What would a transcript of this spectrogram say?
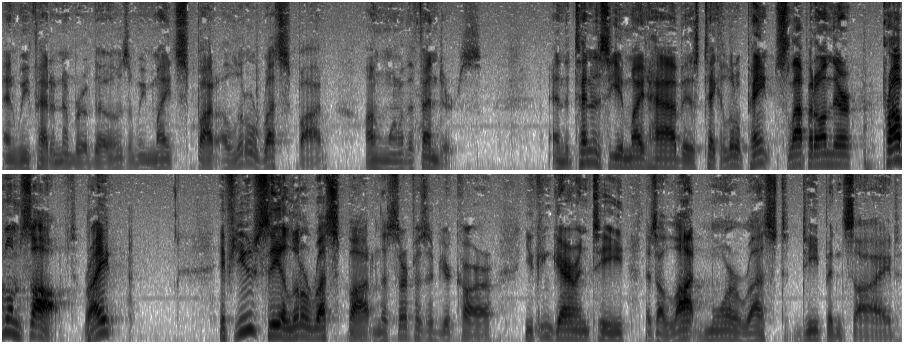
and we've had a number of those, and we might spot a little rust spot on one of the fenders. And the tendency you might have is take a little paint, slap it on there, problem solved, right? If you see a little rust spot on the surface of your car, you can guarantee there's a lot more rust deep inside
